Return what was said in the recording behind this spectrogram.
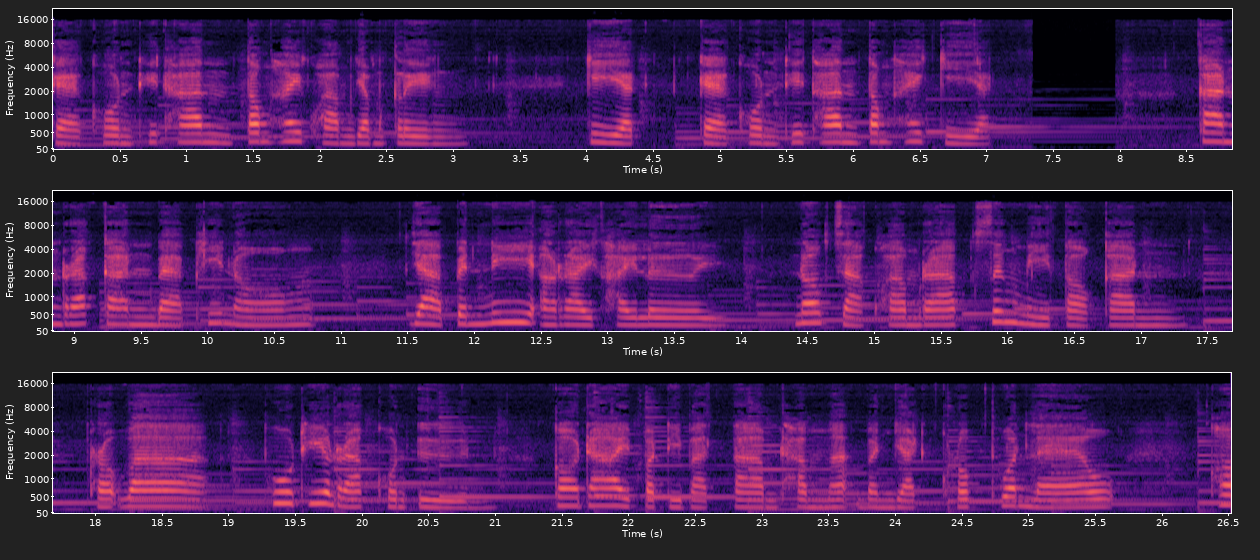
แก่คนที่ท่านต้องให้ความยำเกรง เกียรติแก่คนที่ท่านต้องให้เกียรติ การรักกันแบบพี่น้อง อย่าเป็นหนี้อะไรใครเลย นอกจากความรักซึ่งมีต่อกัน เพราะว่าผู้ที่รักคนอื่น ก็ได้ปฏิบัติตามธรรมบัญญัติครบถ้วนแล้ว ข้อ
